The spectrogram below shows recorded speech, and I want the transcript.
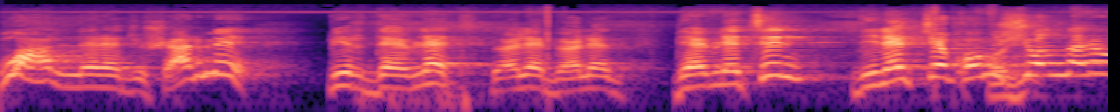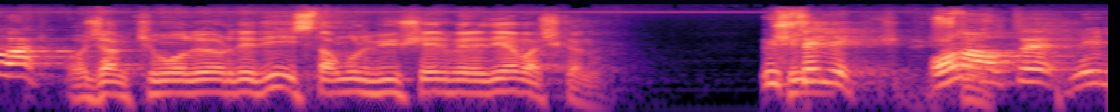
bu hallere düşer mi bir devlet? Böyle böyle devletin dilekçe komisyonları var. Hocam kim oluyor dediği İstanbul Büyükşehir Belediye Başkanı. Üstelik 16 milyonun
